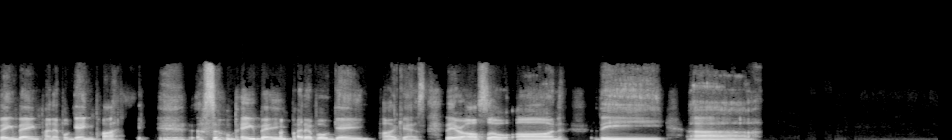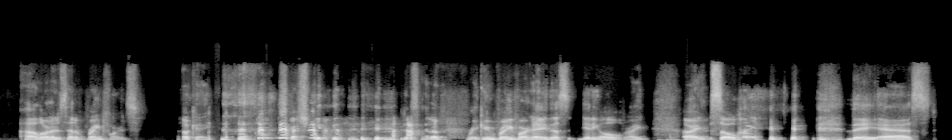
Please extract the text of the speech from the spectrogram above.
Bang Bang Pineapple Gang Pod. so Bang Bang Pineapple Gang Podcast. They are also on the uh Oh Lord, I just had a brain farts. Okay. just had a freaking brain fart. Hey, that's getting old, right? All right. So they asked,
